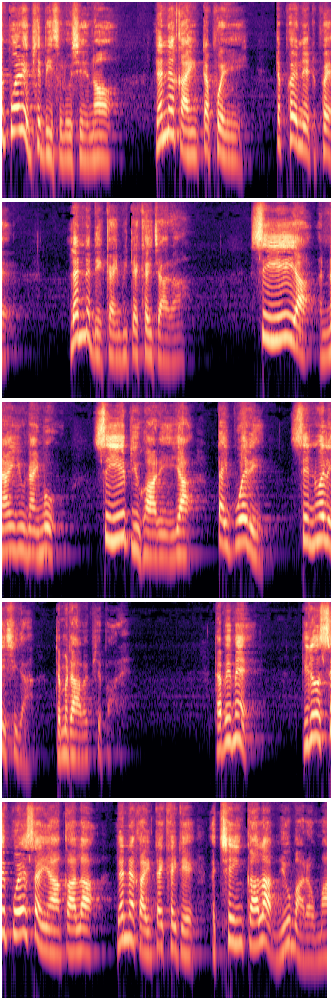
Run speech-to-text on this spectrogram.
စစ်ပွဲတွေဖြစ်ပြီဆိုလို့ရှိရင်တော့လက်နက်ကင်တပ်ဖွဲ့တွေတစ်ဖွဲ့နဲ့တစ်ဖွဲ့လက်နက်တွေကင်ပြီးတိုက်ခိုက်ကြတာစီရေးရအနိုင်ယူနိုင်မှုစီရေးပြူဟာတွေရတိုက်ပွဲတွေဆင်နွှဲလေးရှိတာဓမ္မတာပဲဖြစ်ပါတယ်ဒါပေမဲ့ဒီလိုစစ်ပွဲဆိုင်ရာကာလလက်နက်ကင်တိုက်ခိုက်တဲ့အချိန်ကာလမျိုးမှာတော့မှ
